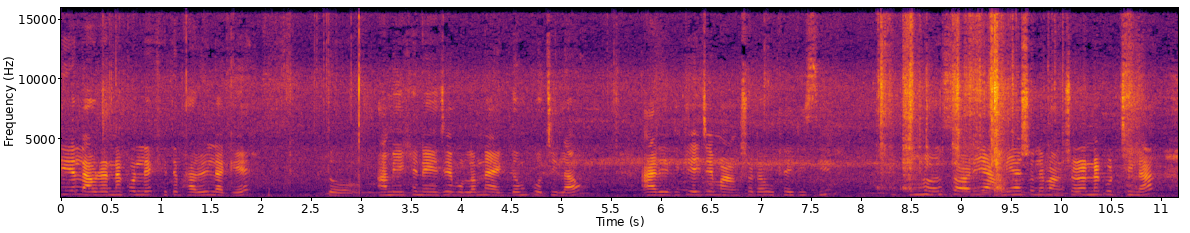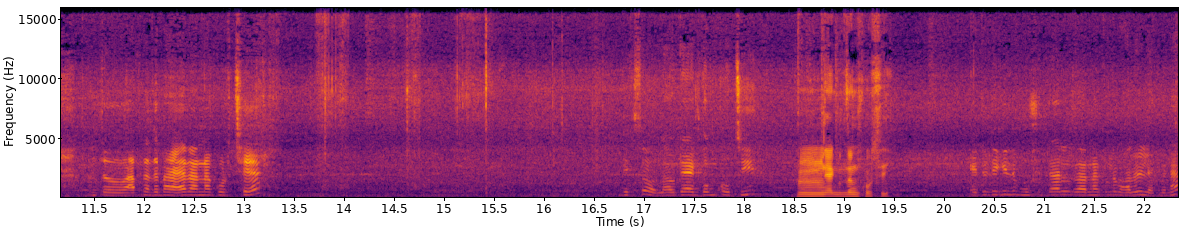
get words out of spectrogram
দিয়ে লাউ রান্না করলে খেতে ভালোই লাগে। তো আমি এখানে এই যে বললাম না একদম কচি লাউ। আর এদিকে এই যে মাংসটা উঠাই দিছি। সরি আমি আসলে মাংস রান্না করছি না। তো আপনাদের ভাইয়া রান্না করছে। দেখছ লাউটা একদম কচি। হুম একদম কচি। এটা দিয়ে কিন্তু মুসুর ডাল রান্না করলে ভালোই লাগবে না?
